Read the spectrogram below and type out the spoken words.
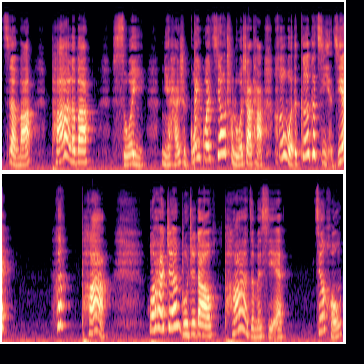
怎么怕了吧？所以你还是乖乖交出罗刹塔和我的哥哥姐姐。”“哼，怕？我还真不知道怕怎么写。”惊鸿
